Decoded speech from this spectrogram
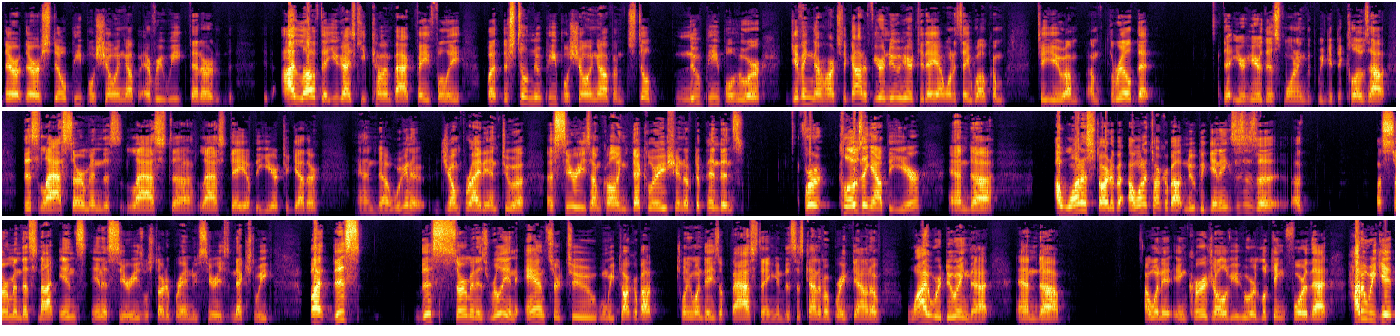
there, there are still people showing up every week that are. I love that you guys keep coming back faithfully, but there's still new people showing up and still new people who are giving their hearts to God. If you're new here today, I want to say welcome to you. I'm, I'm thrilled that that you're here this morning. That we get to close out this last sermon, this last uh, last day of the year together, and uh, we're going to jump right into a, a series I'm calling Declaration of Dependence for closing out the year, and uh, I want to start about. I want to talk about new beginnings. This is a, a a sermon that's not in in a series. We'll start a brand new series next week, but this this sermon is really an answer to when we talk about 21 days of fasting, and this is kind of a breakdown of why we're doing that. And uh, I want to encourage all of you who are looking for that. How do we get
